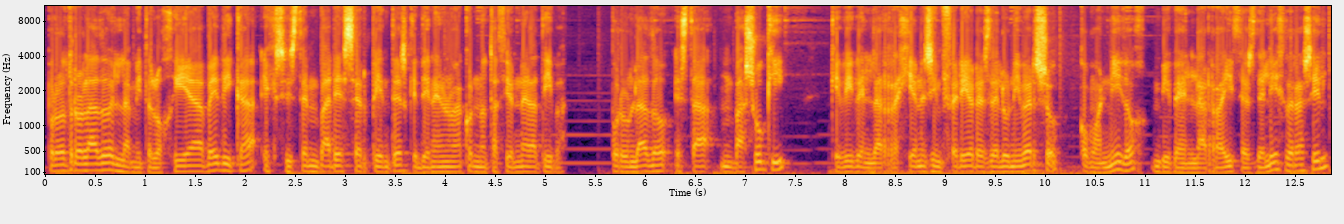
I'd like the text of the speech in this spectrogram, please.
Por otro lado, en la mitología védica existen varias serpientes que tienen una connotación negativa. Por un lado está Vasuki, que vive en las regiones inferiores del universo, como en Nidog, vive en las raíces del Yggdrasil.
